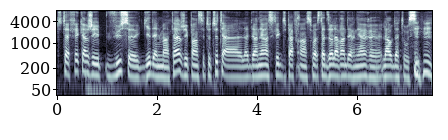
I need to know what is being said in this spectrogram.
tout à fait, quand j'ai vu ce guide alimentaire, j'ai pensé tout de suite à la dernière encyclique du pape François, c'est-à-dire l'avant-dernière euh, Laudato Si. Mhm.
